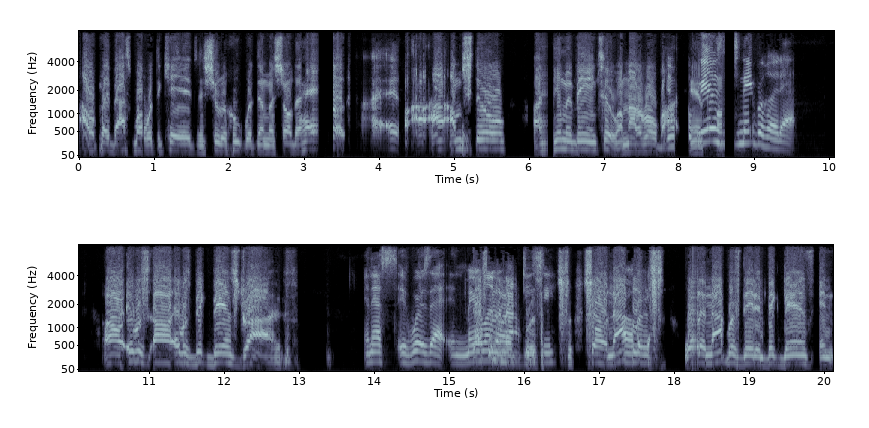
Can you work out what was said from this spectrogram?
I would play basketball with the kids and shoot a hoop with them and show them, hey, look, I, I, I'm still a human being too. I'm not a robot. And, where's the neighborhood at? Uh, it was uh, it was Big Ben's Drive. And that's where's that in Maryland or DC? So, so Annapolis, oh, okay. what Annapolis did in Big Ben's in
